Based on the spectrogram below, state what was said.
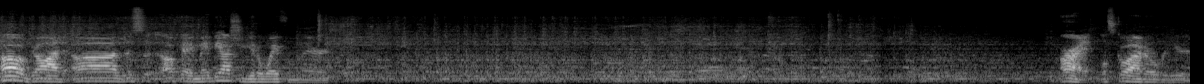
Oh, God. Uh, this is... Okay, maybe I should get away from there. Alright, let's go out over here.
